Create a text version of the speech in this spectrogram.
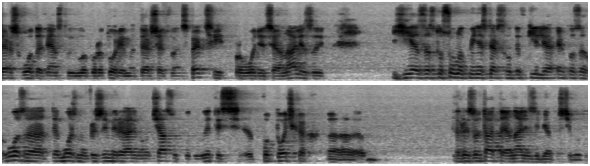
Держводагентства і лабораторіями Держекоінспекції, проводяться аналізи. Є застосунок Міністерства довкілля екозагроза, де можна в режимі реального часу подивитись по точках е, результати аналізів якості води.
